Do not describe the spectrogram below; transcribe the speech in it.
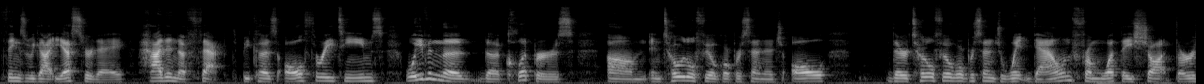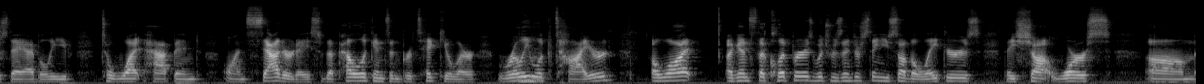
things we got yesterday, had an effect because all three teams, well, even the the Clippers, um, in total field goal percentage, all their total field goal percentage went down from what they shot Thursday, I believe, to what happened on Saturday. So the Pelicans, in particular, really looked tired a lot against the Clippers, which was interesting. You saw the Lakers; they shot worse um,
